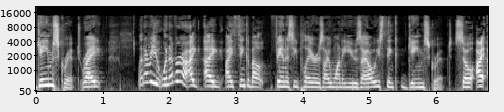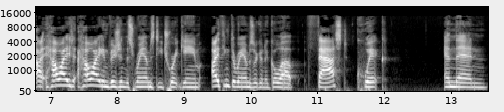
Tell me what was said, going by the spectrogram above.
game script, right? Whenever you whenever I, I, I think about fantasy players I want to use, I always think game script. So I, I how I how I envision this Rams Detroit game, I think the Rams are going to go up fast, quick, and then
